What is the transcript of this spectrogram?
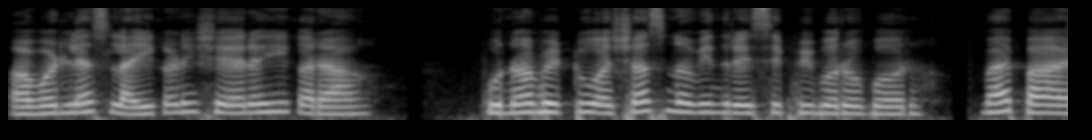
आवडल्यास लाईक आणि शेअरही करा. पुन्हा भेटू अशाच नवीन रेसिपीबरोबर बाय बाय.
